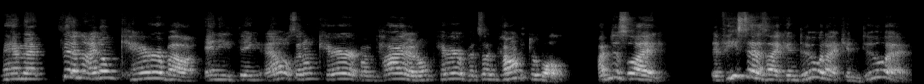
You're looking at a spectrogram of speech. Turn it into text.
Man, that then I don't care about anything else. I don't care if I'm tired. I don't care if it's uncomfortable. I'm just like, if he says I can do it, I can do it.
